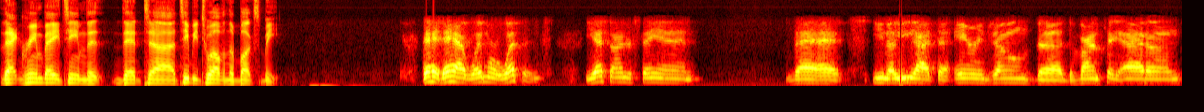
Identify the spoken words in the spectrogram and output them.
that Green Bay team that that uh, TB12 and the Bucs beat. They they have way more weapons. Yes, I understand that you know you got the Aaron Jones, the Davante Adams,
